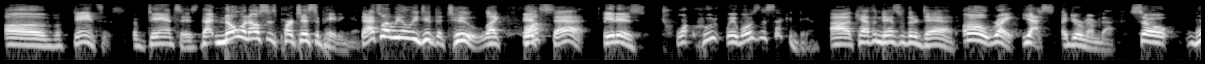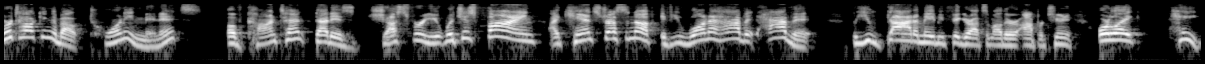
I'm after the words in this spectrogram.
of Dances. of dances that no one else is participating in. That's why we only did the two. Like, fuck It's- that. It is tw- who? Wait, what was the second dance? Uh, Catherine danced with her dad. Oh, right. Yes, I do remember that. So we're talking about 20 minutes of content that is just for you, which is fine. I can't stress enough. If you want to have it, have it, but you've got to maybe figure out some other opportunity. Or like, hey,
